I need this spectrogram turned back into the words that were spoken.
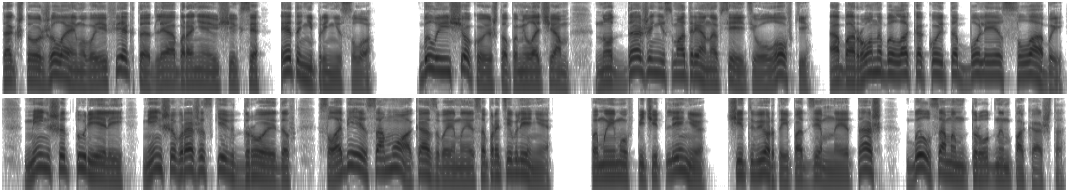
так что желаемого эффекта для обороняющихся это не принесло. Было еще кое-что по мелочам, но даже несмотря на все эти уловки, оборона была какой-то более слабой, меньше турелей, меньше вражеских дроидов, слабее само оказываемое сопротивление. По моему впечатлению, четвертый подземный этаж был самым трудным пока что.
